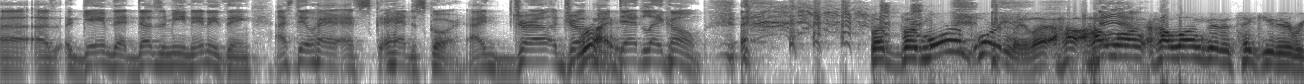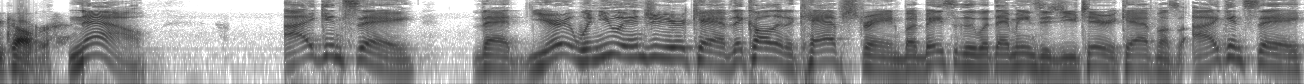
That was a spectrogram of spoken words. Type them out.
a, a game that doesn't mean anything, I still had had to score. I dro- drove my dead leg home. But but more importantly, how, how Now- long how long did it take you to recover? Now, I can say that you're when you injure your calf, they call it a calf strain, but basically what that means is you tear your calf muscle. I can say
